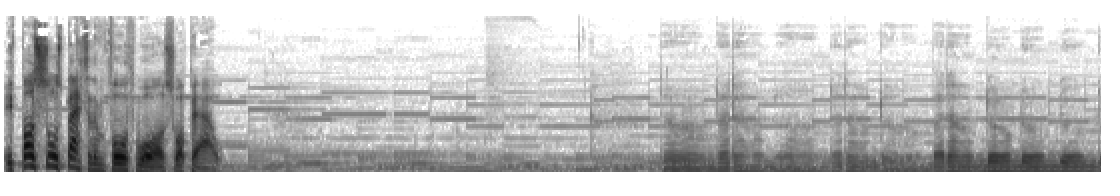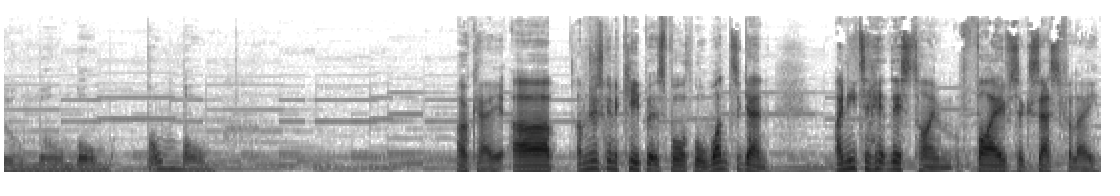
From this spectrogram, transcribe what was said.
If Buzzsaw's better than Fourth Wall, I'll swap it out. Dum, da, dum, dum, da, dum, dum, ba, dum, dum, dum, dum, dum, boom, boom, boom, boom. Okay, uh, I'm just going to keep it as fourth wall. Once again, I need to hit this time five successfully.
